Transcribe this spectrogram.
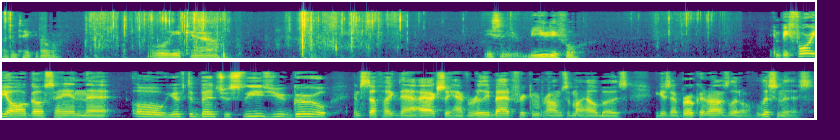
I can take it off. Holy cow. These things are beautiful. And before y'all go saying that, oh, you have to bench with sleeves, you're a girl, and stuff like that, I actually have really bad freaking problems with my elbows because I broke it when I was little. Listen to this.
